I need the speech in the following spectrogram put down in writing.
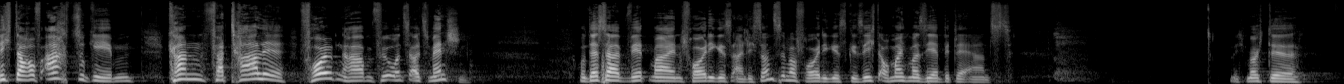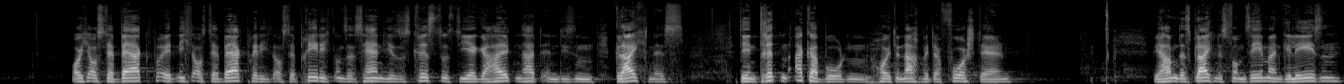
nicht darauf acht zu geben, kann fatale Folgen haben für uns als Menschen. Und deshalb wird mein freudiges, eigentlich sonst immer freudiges Gesicht auch manchmal sehr bitter ernst. Und ich möchte euch aus der Bergpredigt, nicht aus der Bergpredigt, aus der Predigt unseres Herrn Jesus Christus, die er gehalten hat in diesem Gleichnis, den dritten Ackerboden heute Nachmittag vorstellen. Wir haben das Gleichnis vom Seemann gelesen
